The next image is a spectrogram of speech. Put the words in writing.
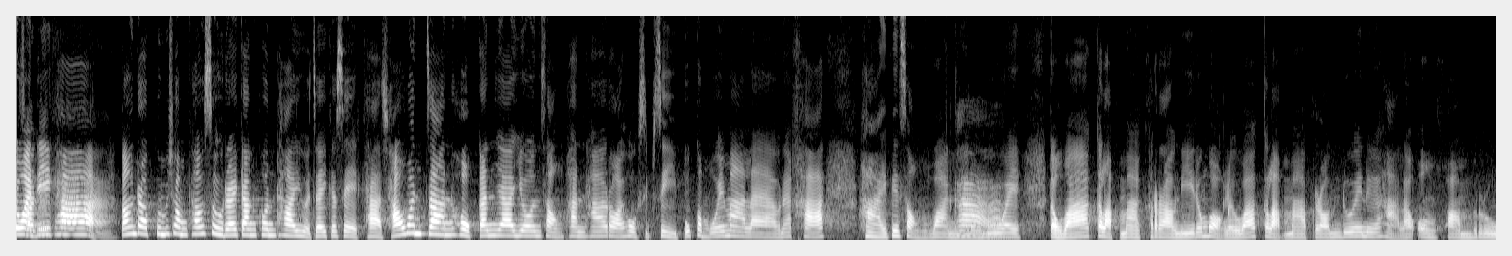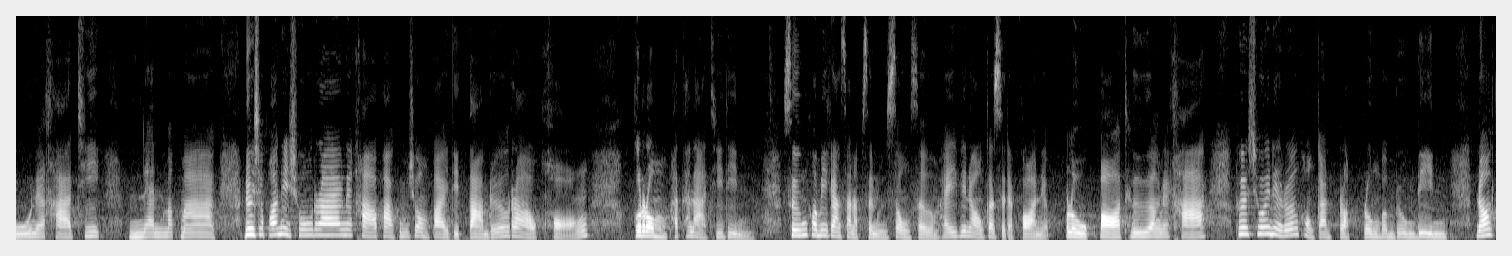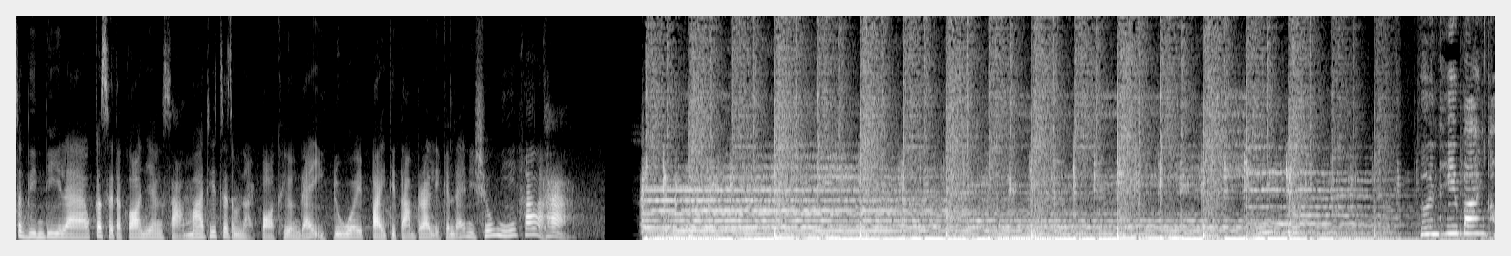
สวัสดีค่ะ ต้อนรับคุณผู้ชมเข้าสู่รายการคนไทยหัวใจเกษตรค่ะ เช้าวันจันทร์ 6 กันยายน 2564 ปุ๊กกับมุ้ยมาแล้วนะคะ หายไป 2 วันค่ะค่ะ น้องมุ้ยแต่ว่ากลับมาคราวนี้ต้องบอกเลยว่ากลับมาพร้อมด้วยเนื้อหาและองค์ความรู้นะคะที่แน่นมากๆ โดยเฉพาะในช่วงแรกนะคะ พาคุณผู้ชมไปติดตามเรื่องราวของกรมพัฒนาที่ดิน ซึ่งเขามีการสนับสนุนส่งเสริมให้พี่น้องเกษตรกรเนี่ยปลูกปอเทืองนะคะ เพื่อช่วยในเรื่องของการปรับปรุงบำรุงดิน นอกจากดินดีแล้วเกษตรกรยังสามารถที่จะจำหน่ายปอเทืองได้อีกด้วย ไปติดตามรายละเอียดกันได้ในช่วงนี้ค่ะ ค่ะ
